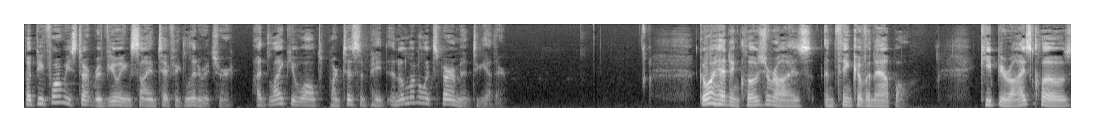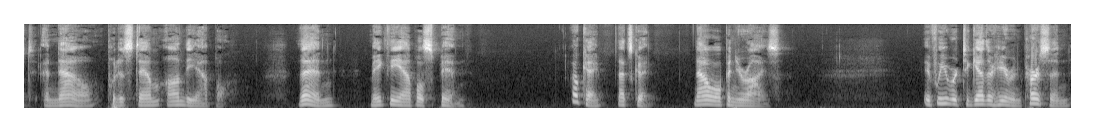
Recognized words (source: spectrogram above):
but before we start reviewing scientific literature, I'd like you all to participate in a little experiment together. Go ahead and close your eyes and think of an apple. Keep your eyes closed and now put a stem on the apple. Then make the apple spin. Okay, that's good. Now open your eyes. If we were together here in person,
